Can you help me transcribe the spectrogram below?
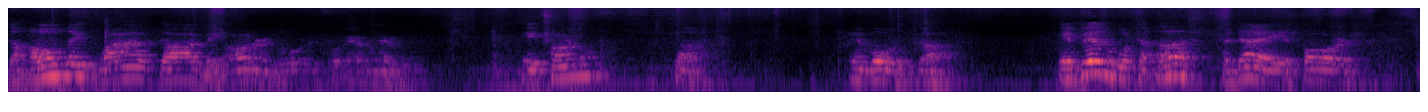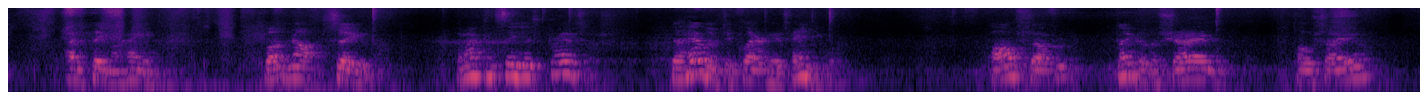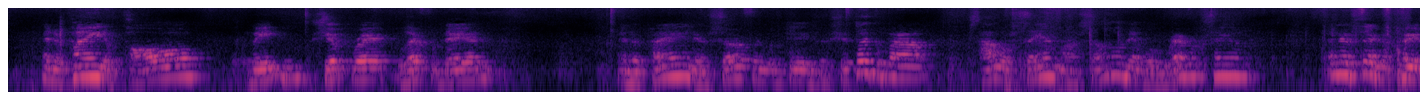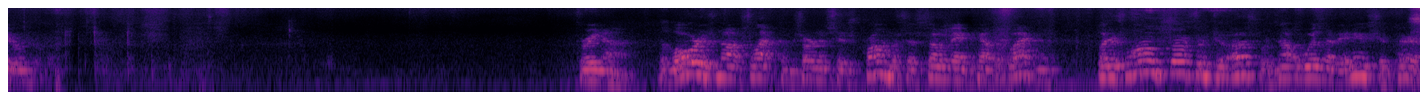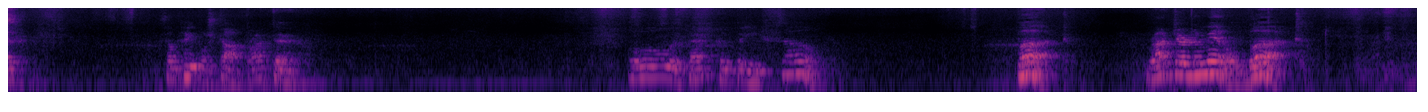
the only wise God be honor and glory forever and ever. Eternal God. Immortal God. Invisible to us today as far as I can see my hand, but not see. But I can see his presence. The heavens declare his handiwork. Paul suffered. Think of the shame of Hosea and the pain of Paul, beaten, shipwrecked, left for dead, and the pain and suffering of Jesus. You think about, I will send my son that will reverence him. And then Second Peter three nine. The Lord is not slack concerning his promise, as some men count slackness, but is long suffering to us, was not willing that any should perish, some people stop right there. Oh, if that could be so. But, right there in the middle, but,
